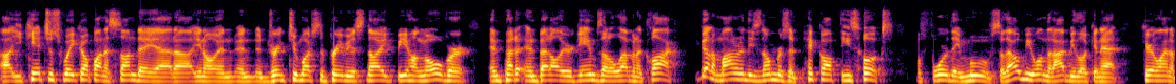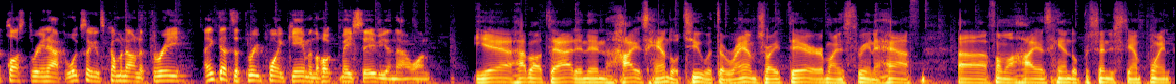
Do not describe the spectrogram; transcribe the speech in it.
uh, you can't just wake up on a Sunday at, uh, you know, and, and, and, drink too much the previous night, be hungover, and bet, and bet all your games at 11 o'clock. You got to monitor these numbers and pick off these hooks before they move. So that would be one that I'd be looking at. Carolina plus three and a half. It looks like it's coming down to three. I think that's a three point game, and the hook may save you in that one. Yeah, how about that? And then highest handle too with the Rams right there, minus three and a half. Uh, from a highest handle percentage standpoint.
